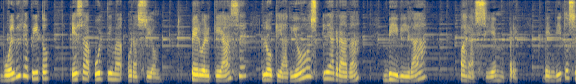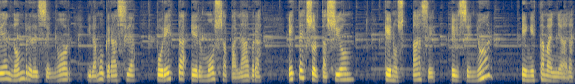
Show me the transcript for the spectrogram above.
Vuelvo y repito esa última oración. Pero el que hace lo que a Dios le agrada, vivirá para siempre. Bendito sea el nombre del Señor y damos gracias por esta hermosa palabra, esta exhortación que nos hace el Señor en esta mañana.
